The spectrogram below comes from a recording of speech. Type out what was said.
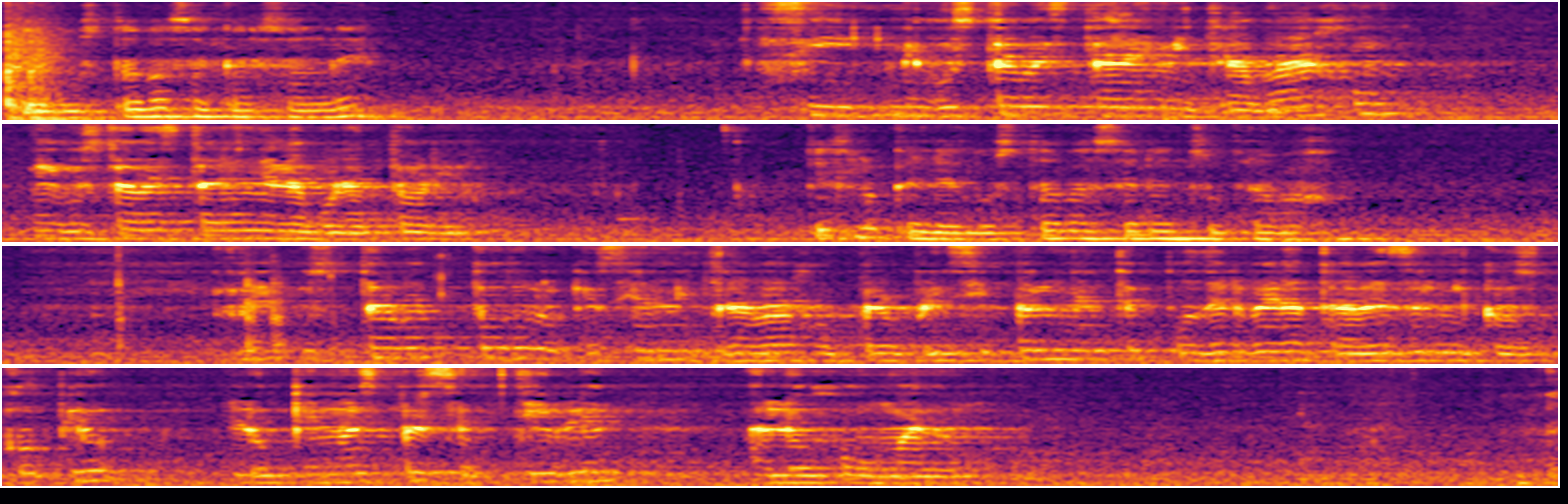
¿Te gustaba sacar sangre? Sí, me gustaba estar en mi trabajo, me gustaba estar en el laboratorio. ¿Qué es lo que le gustaba hacer en su trabajo? Me gustaba todo lo que hacía en mi trabajo, pero principalmente poder ver a través del microscopio lo que no es perceptible al ojo humano. Ok.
